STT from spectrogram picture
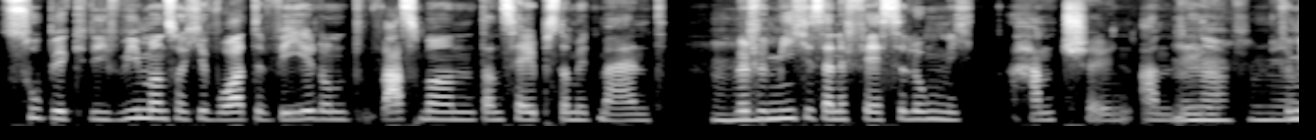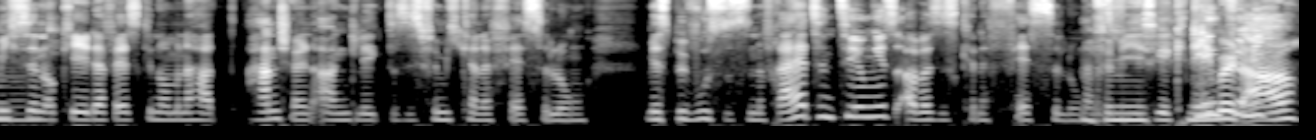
subjektiv, wie man solche Worte wählt und was man dann selbst damit meint. Mhm. Weil für mich ist eine Fesselung nicht Handschellen anlegen. Na, für mich für mich sind, okay, der Festgenommene hat Handschellen angelegt, das ist für mich keine Fesselung. Mir ist bewusst, dass es eine Freiheitsentziehung ist, aber es ist keine Fesselung. Na, für mich ist geknebelt auch,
